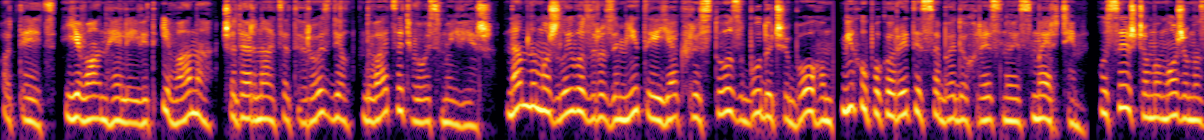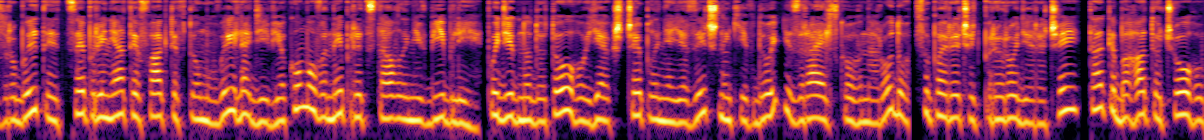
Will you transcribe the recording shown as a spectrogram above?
Отець. Євангелій від Івана, 14 розділ, 28 вірш. Нам неможливо зрозуміти, як Христос, будучи Богом, міг упокорити себе до хресної смерті. Усе, що ми можемо зробити, це прийняти факти в тому вигляді, в якому вони представлені в Біблії, подібно до того, як щеплення язичників до ізраїльського народу суперечить природі речей, так і багато чого в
